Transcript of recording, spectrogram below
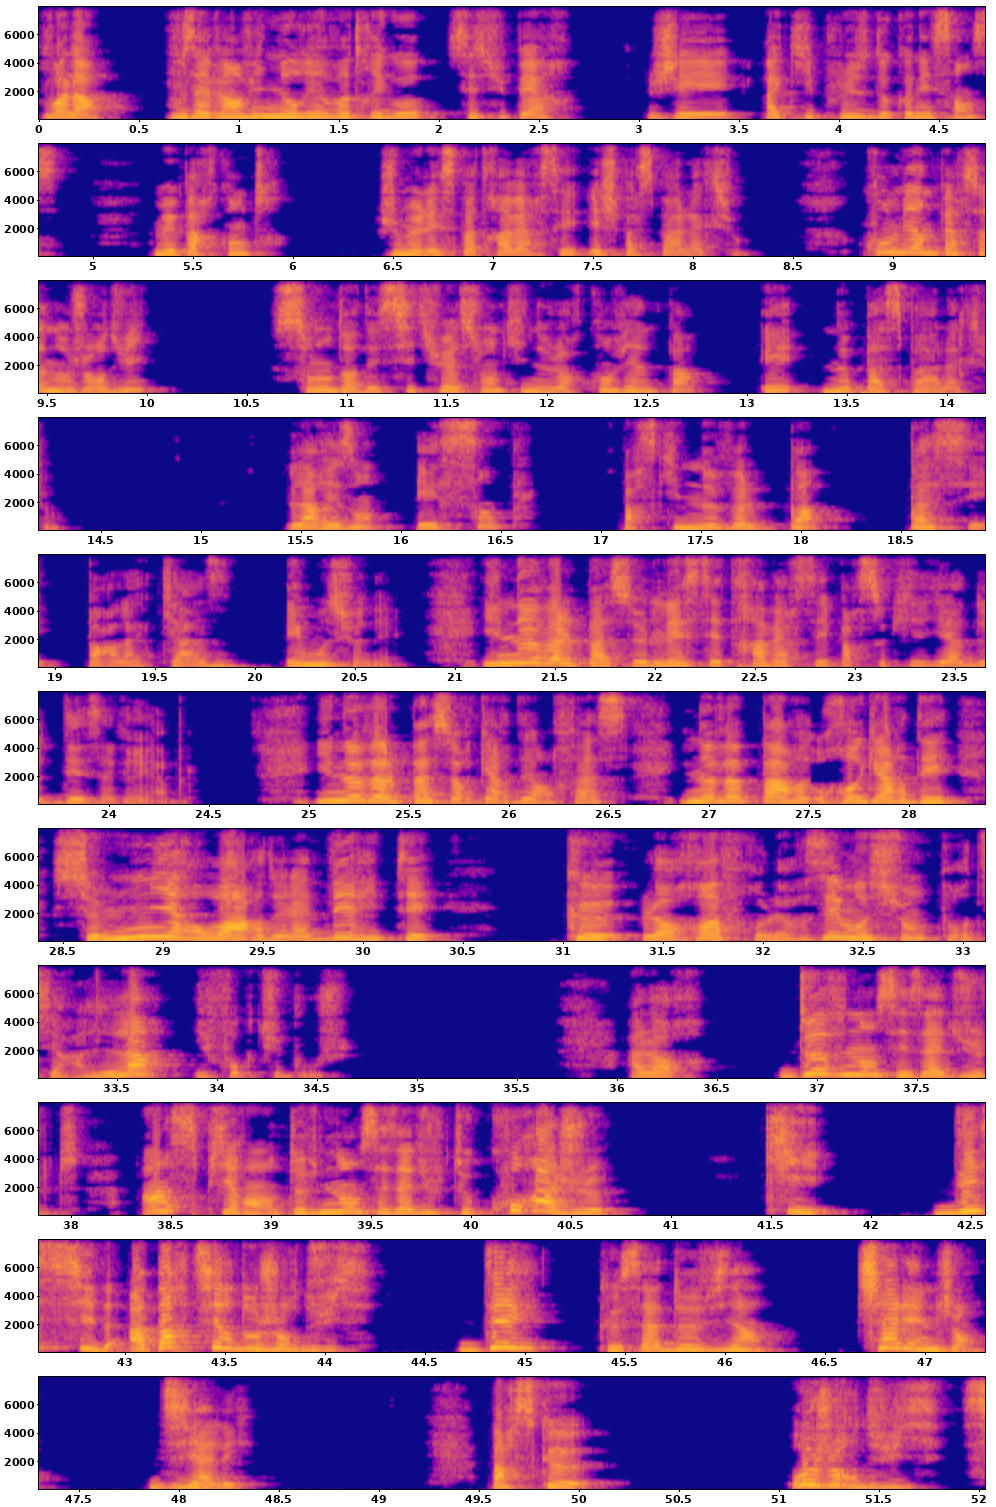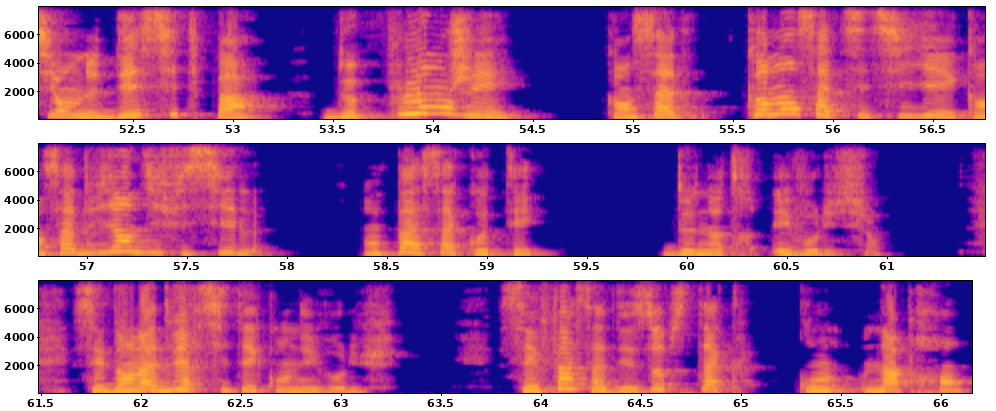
voilà, vous avez envie de nourrir votre ego, c'est super. J'ai acquis plus de connaissances. Mais par contre, je me laisse pas traverser et je passe pas à l'action. Combien de personnes aujourd'hui sont dans des situations qui ne leur conviennent pas et ne passent pas à l'action? La raison est simple. Parce qu'ils ne veulent pas passer par la case émotionnelle. Ils ne veulent pas se laisser traverser par ce qu'il y a de désagréable. Ils ne veulent pas se regarder en face, ils ne veulent pas regarder ce miroir de la vérité que leur offrent leurs émotions pour dire là, il faut que tu bouges. Alors, devenons ces adultes inspirants, devenons ces adultes courageux qui décident à partir d'aujourd'hui, dès que ça devient challengeant, d'y aller. Parce que aujourd'hui, si on ne décide pas de plonger quand ça commence à titiller, quand ça devient difficile, on passe à côté de notre évolution. C'est dans l'adversité qu'on évolue. C'est face à des obstacles qu'on apprend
